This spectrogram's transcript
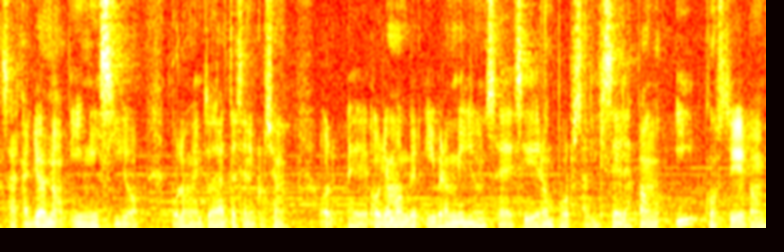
o sea, cayó no, inició por los eventos de la tercera incursión. Or, eh, Monger y Brand Million se decidieron por salirse del spawn y construyeron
